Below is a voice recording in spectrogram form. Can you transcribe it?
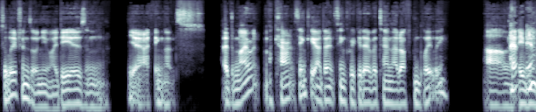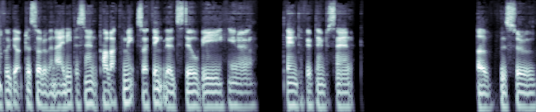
solutions or new ideas, and yeah, I think that's at the moment my current thinking. I don't think we could ever turn that off completely. Um, Uh, even yeah. if we got to sort of an eighty percent product mix, I think there'd still be you know ten to fifteen percent of this sort of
